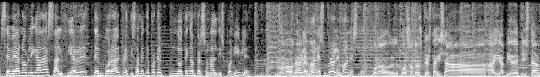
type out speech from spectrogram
se vean obligadas al cierre temporal precisamente porque no tengan personal disponible. No, problemón, es un problemón esto. Bueno, vosotros que estáis a- ahí a pie de pista,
